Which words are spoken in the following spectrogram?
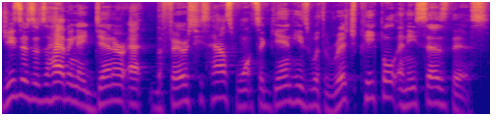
Jesus is having a dinner at the Pharisee's house. Once again, he's with rich people, and he says this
